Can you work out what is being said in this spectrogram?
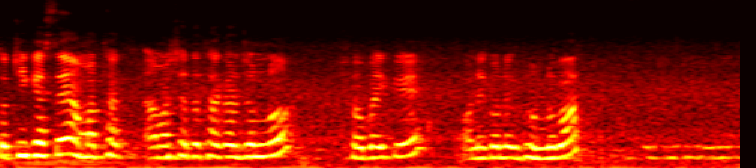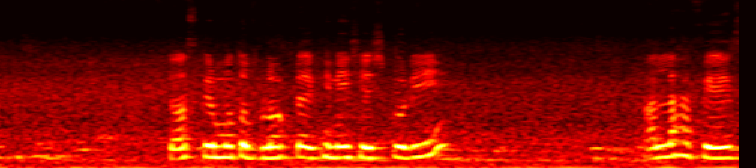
তো ঠিক আছে, আমার থাক, আমার সাথে থাকার জন্য সবাইকে অনেক অনেক ধন্যবাদ। তো আজকের মতো ব্লগটা এখানেই শেষ করি। আল্লাহ হাফেজ।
